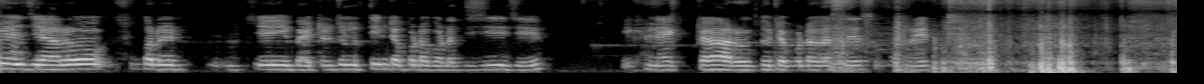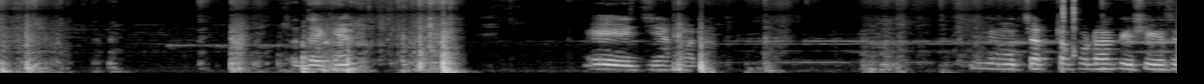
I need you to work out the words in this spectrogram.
এই যে আরও সুপার রেড যে ব্যাটার জন্য তিনটা প্রোডাক্ট অর্ডার দিয়েছি যে এখানে একটা আরও দুইটা প্রোডাক্ট আছে সুপার রেড তো দেখেন, এই যে আমার আমার চারটা প্রোডাক্ট এসে গেছে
